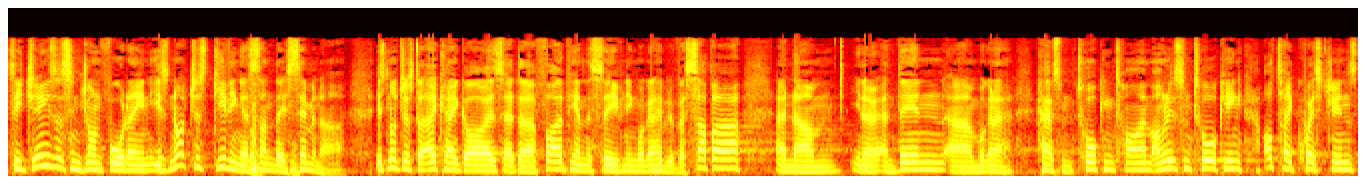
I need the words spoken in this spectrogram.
See, Jesus in John 14 is not just giving a Sunday seminar. It's not just, a, okay, guys, at uh, 5 p.m. this evening, we're going to have a bit of a supper, and, um, you know, and then um, we're going to have some talking time. I'm going to do some talking. I'll take questions.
